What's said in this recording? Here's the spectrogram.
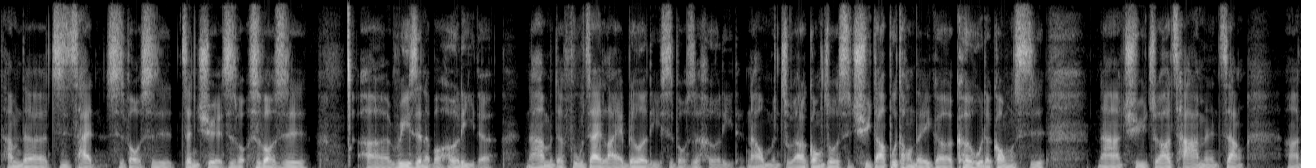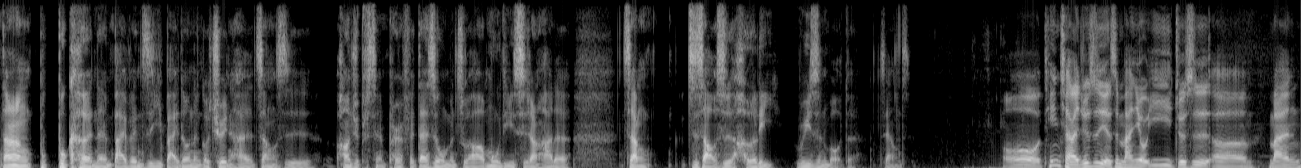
他们的资产是否是正确，是否是否是呃 reasonable 合理的？那他们的负债 liability 是否是合理的？那我们主要工作是去到不同的一个客户的公司，那去主要查他们的账啊，当然不不可能百分之一百都能够确定他的账是。hundred percent perfect，但是我们主要目的是让他的账至少是合理 reasonable 的这样子。哦，听起来就是也是蛮有意义，就是呃蛮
